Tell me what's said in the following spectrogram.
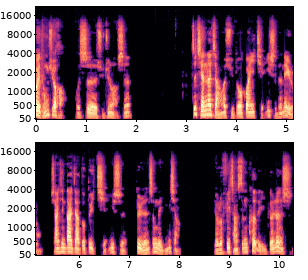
位同学好，我是许军老师。之前呢讲了许多关于潜意识的内容，相信大家都对潜意识对人生的影响有了非常深刻的一个认识。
